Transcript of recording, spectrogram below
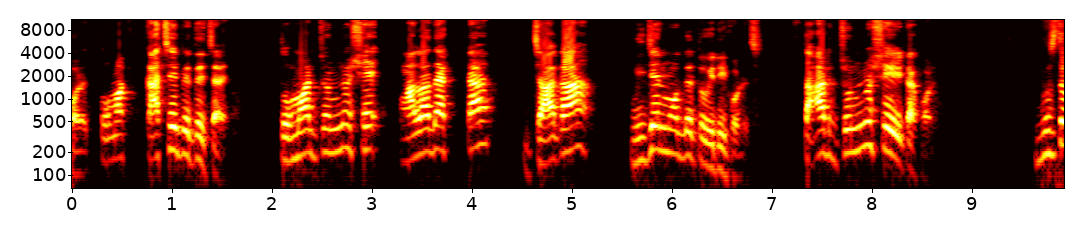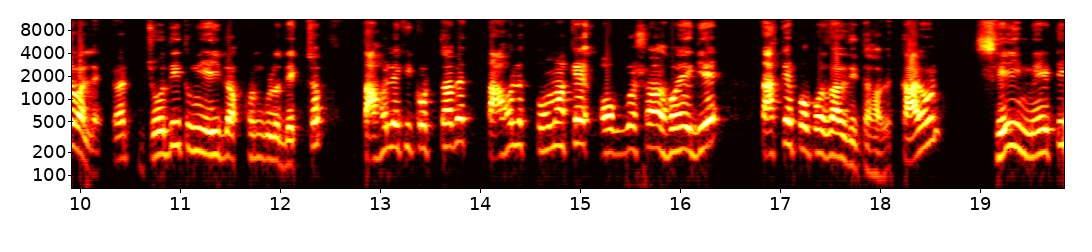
করে, তোমার কাছে পেতে চায়। তোমার জন্য সে আলাদা একটা জায়গা নিজের মধ্যে তৈরি করেছে, তার জন্য সে এটা করে। বুঝতে পারলে? এবার যদি তুমি এই লক্ষণগুলো দেখছ, তাহলে কি করতে হবে? তাহলে তোমাকে অগ্রসর হয়ে গিয়ে তাকে প্রপোজাল দিতে হবে। কারণ সেই মেয়েটি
